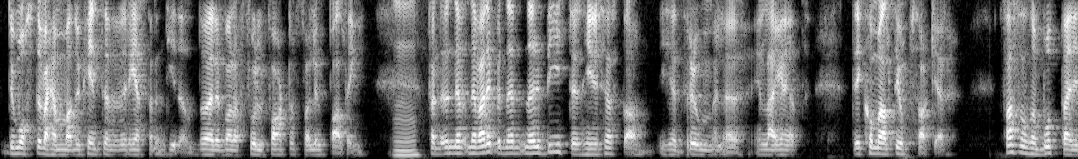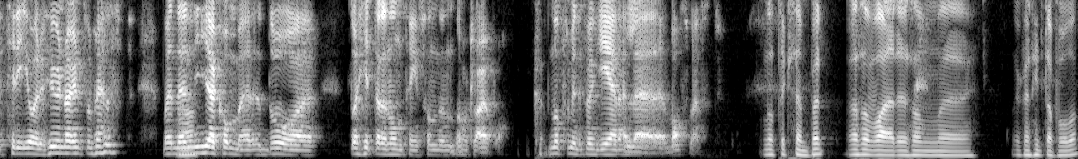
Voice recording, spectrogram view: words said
du måste vara hemma, du kan inte resa den tiden. Då är det bara full fart och följa upp allting. Mm. För när, när, när du byter en hyresgäst då, i ett rum eller en lägenhet, det kommer alltid upp saker. Fast som bott där i tre år hur nöjd som helst, men när Ja. nya kommer, då, då hittar den någonting som de, de klagar på. Något som inte fungerar eller vad som helst. Något exempel? Alltså vad är det som eh, du kan hitta på då?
